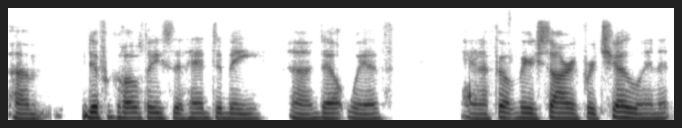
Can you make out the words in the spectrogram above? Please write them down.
um, difficulties that had to be uh, dealt with, and I felt very sorry for Cho in it.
